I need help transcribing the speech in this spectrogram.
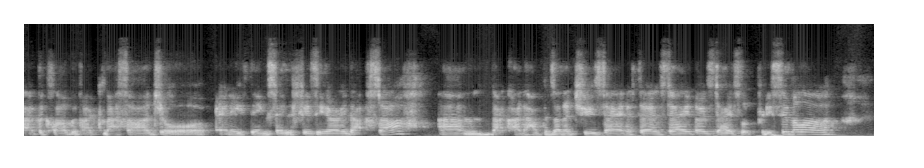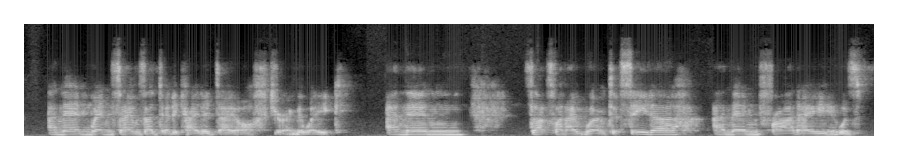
at the club with like massage or anything, say the physio, that stuff. Um, that kind of happens on a Tuesday and a Thursday. Those days look pretty similar. And then Wednesday was our dedicated day off during the week. And then, so that's when I worked at Cedar. And then Friday was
